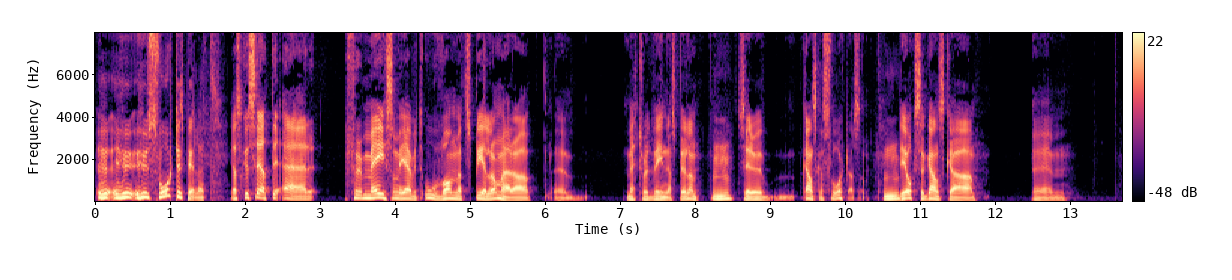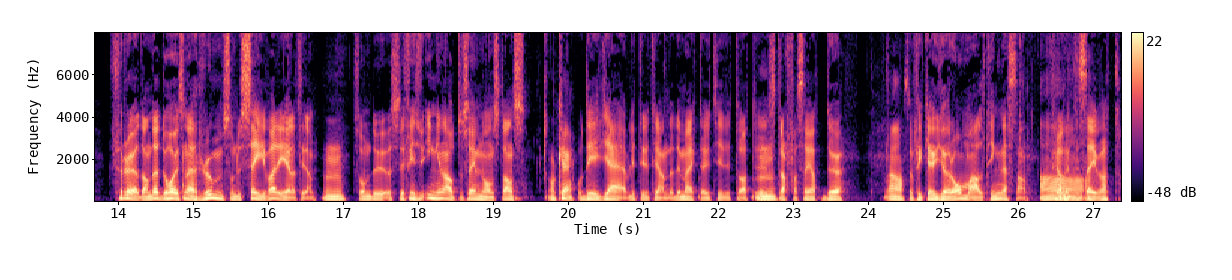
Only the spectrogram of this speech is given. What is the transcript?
Hur, hur, hur svårt är spelet? Jag skulle säga att det är, för mig som är jävligt ovan med att spela de här äh, Metroidvania-spelen, Mm. så är det ganska svårt alltså. Mm. Det är också ganska ehm, förödande. Du har ju sådana här rum som du savear i hela tiden. Mm. Så, om du, så det finns ju ingen autosave någonstans. Okej. Och det är jävligt irriterande. Det märkte jag ju tidigt då, att det Mm. straffar sig att dö. Ja. Så fick jag ju göra om allting nästan. För jag hade Ah. inte saveat.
